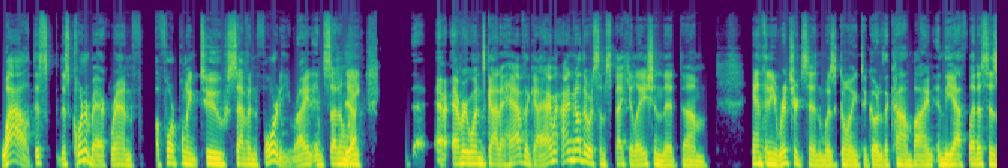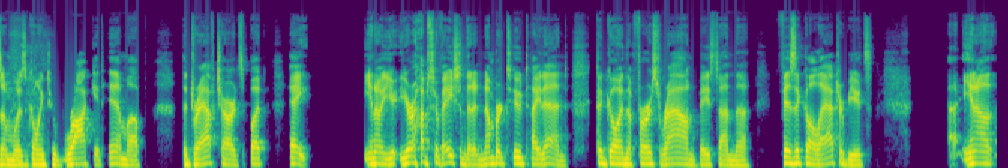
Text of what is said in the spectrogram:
wow, this this cornerback ran a 4.2740, right? And suddenly yeah everyone's got to have the guy. I, mean, I know there was some speculation that um, Anthony Richardson was going to go to the combine and the athleticism was going to rocket him up the draft charts. But hey, you know, your, your observation that a number two tight end could go in the first round based on the physical attributes, uh, you know,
